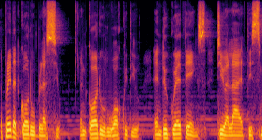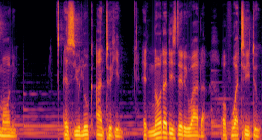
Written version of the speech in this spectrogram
I pray that God will bless you and God will walk with you and do great things to your life this morning as you look unto Him and know that He's the rewarder of what we do.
